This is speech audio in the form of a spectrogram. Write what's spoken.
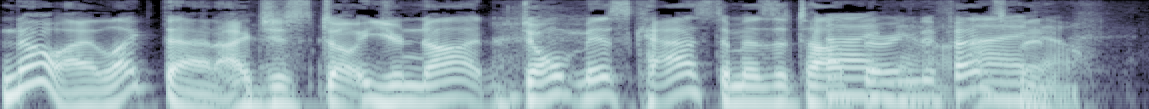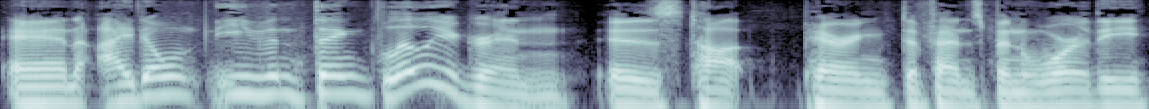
No, I like that. I just don't. You're not. Don't miscast him as a top pairing I defenseman. know. And I don't even think Liljegren is top pairing defenseman worthy.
